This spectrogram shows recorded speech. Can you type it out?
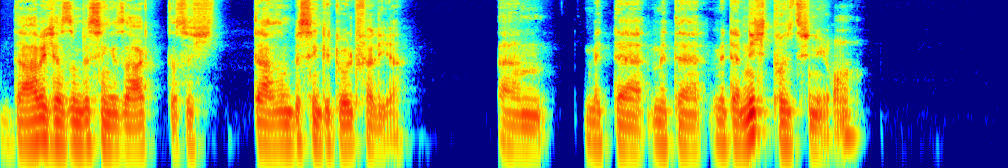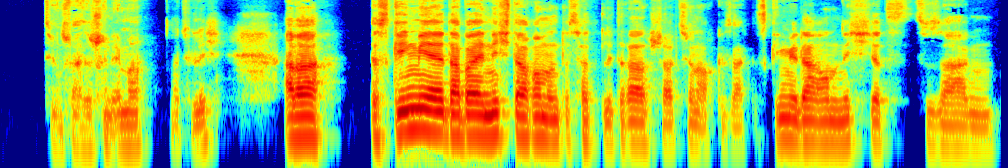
Da habe ich ja so ein bisschen gesagt, dass ich da so ein bisschen Geduld verliere, ähm, mit der mit der mit der Nicht-Positionierung. Beziehungsweise schon immer, natürlich. Aber es ging mir dabei nicht darum, und das hat Literarische Aktion auch gesagt, es ging mir darum, nicht jetzt zu sagen,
